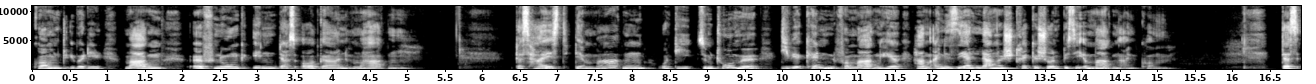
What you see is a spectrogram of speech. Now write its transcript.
kommt über die Magenöffnung in das Organ Magen. Das heißt, der Magen und die Symptome, die wir kennen vom Magen her, haben eine sehr lange Strecke schon, bis sie im Magen ankommen. Das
